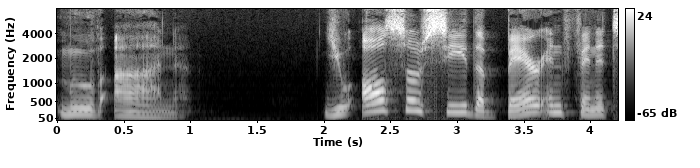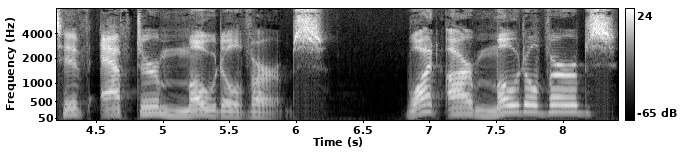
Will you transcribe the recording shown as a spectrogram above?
move on. You also see the bare infinitive after modal verbs. What are modal verbs?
